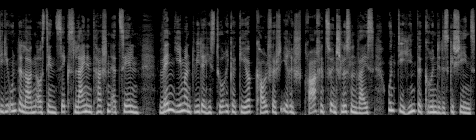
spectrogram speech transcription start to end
die die Unterlagen aus den sechs Leinentaschen erzählen, wenn jemand wie der Historiker Georg Kaulfersch ihre Sprache zu entschlüsseln weiß und die Hintergründe des Geschehens.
